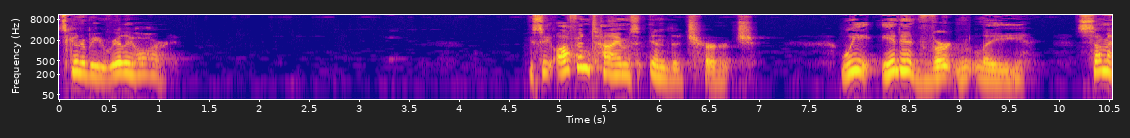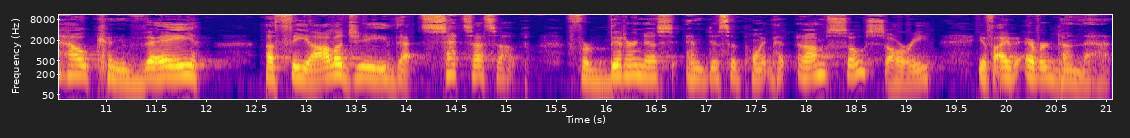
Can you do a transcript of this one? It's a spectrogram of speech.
It's going to be really hard. You see, oftentimes in the church, we inadvertently somehow convey a theology that sets us up for bitterness and disappointment. And I'm so sorry if I've ever done that.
